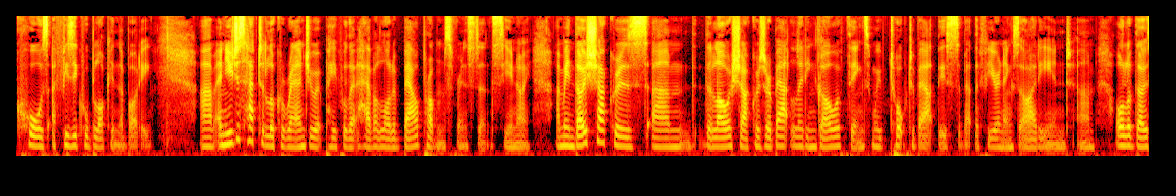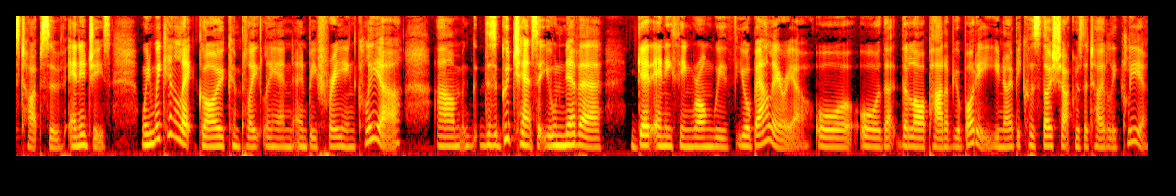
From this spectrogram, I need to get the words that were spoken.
cause a physical block in the body. Um, and you just have to look around you at people that have a lot of bowel problems, for instance. You know, I mean, those chakras, um, the lower chakras, are about letting go of things. And we've talked about this, about the fear and anxiety and um, all of those types of energies. When we can let go completely and, and be free and clear, um, there's a good chance that you'll never get anything wrong with your bowel area or or the, the lower part of your body, you know, because those chakras are totally clear.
